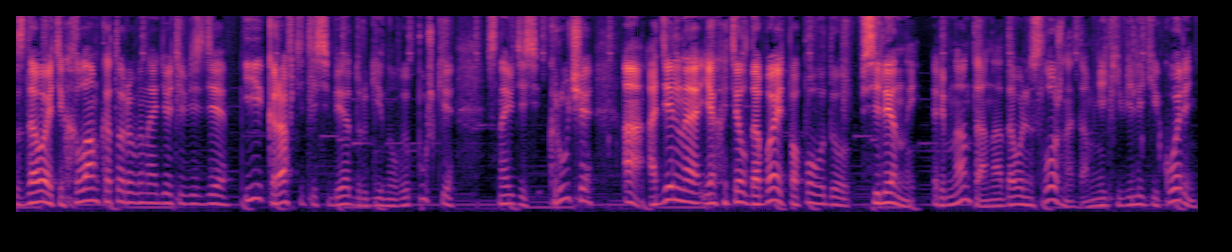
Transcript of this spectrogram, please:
сдавайте хлам, который вы найдете везде, и крафтите себе другие новые пушки, становитесь круче. А, отдельно я хотел добавить по поводу вселенной Ремнанта, она довольно сложная, там некий великий корень,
